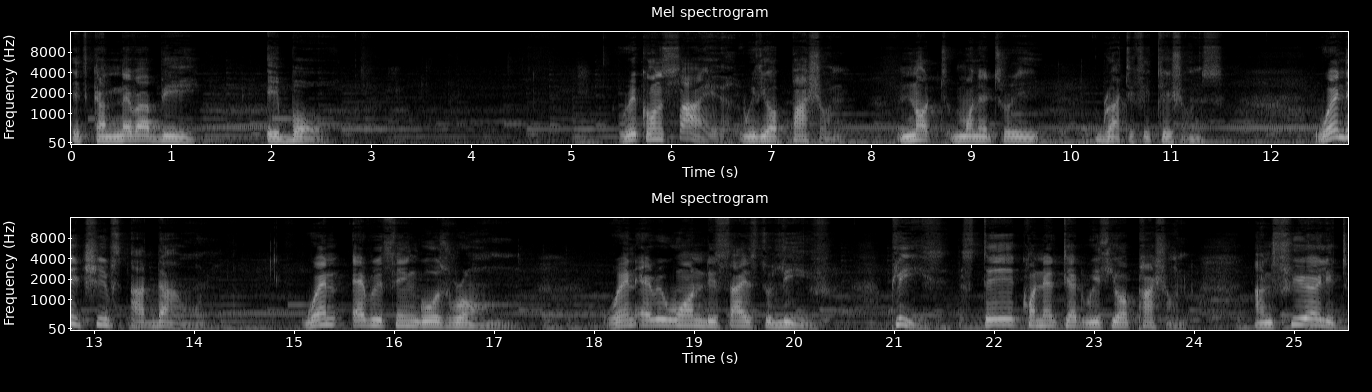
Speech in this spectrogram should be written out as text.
it can never be a bore. Reconcile with your passion, not monetary gratifications. When the chips are down, when everything goes wrong, when everyone decides to leave, please stay connected with your passion and fuel it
